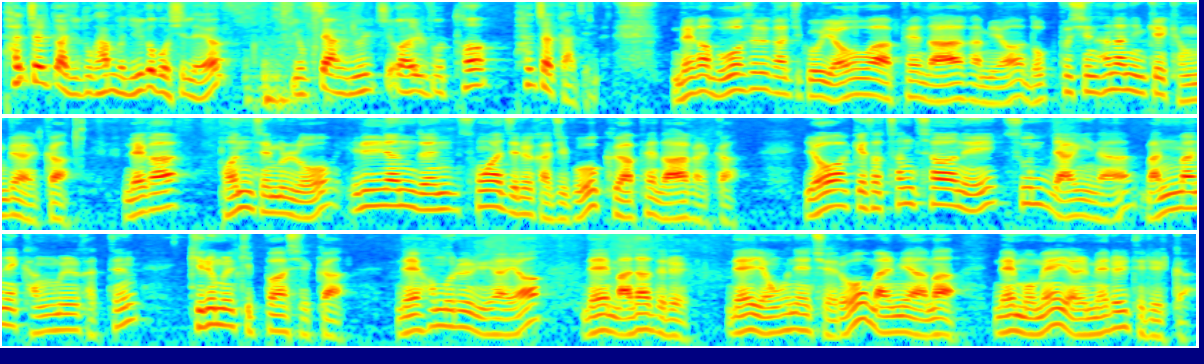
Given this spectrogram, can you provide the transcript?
8절까지 누가 한번 읽어보실래요? 6장 6절부터 8절까지. 내가 무엇을 가지고 여호와 앞에 나아가며 높으신 하나님께 경배할까? 내가 번 제물로 1년 된 송아지를 가지고 그 앞에 나아갈까? 여호와께서 천천의 순 양이나 만만의 강물 같은 기름을 기뻐하실까? 내 허물을 위하여 내 마다들을 내 영혼의 죄로 말미암아 내 몸에 열매를 드릴까?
